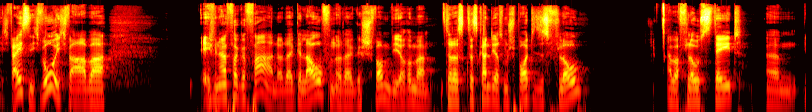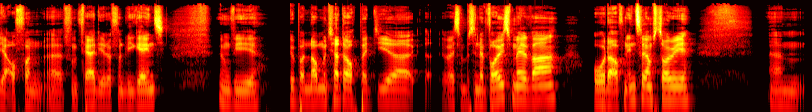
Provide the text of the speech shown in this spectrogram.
ich weiß nicht, wo ich war, aber ich bin einfach gefahren oder gelaufen oder geschwommen, wie auch immer. So, das, das kannte ich aus dem Sport, dieses Flow. Aber Flow State, ähm, ja, auch von, äh, von Ferdi oder von V-Gains irgendwie übernommen. Und ich hatte auch bei dir, äh, weiß nicht, ob es in der Voicemail war oder auf einer Instagram-Story, ähm,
